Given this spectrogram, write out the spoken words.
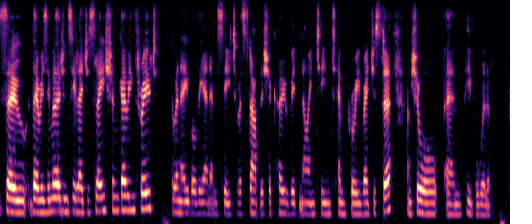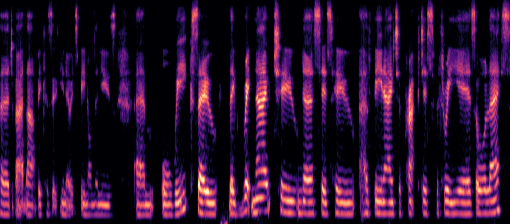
So there is emergency legislation going through to to enable the NMC to establish a COVID 19 temporary register. I'm sure um, people will have heard about that because it, you know it's been on the news um, all week. So they've written out to nurses who have been out of practice for three years or less,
